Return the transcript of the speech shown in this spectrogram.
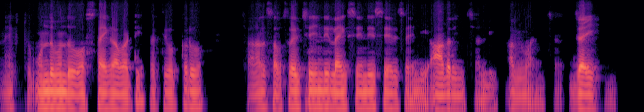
నెక్స్ట్ ముందు ముందు వస్తాయి కాబట్టి ప్రతి ఒక్కరూ ఛానల్ సబ్స్క్రైబ్ చేయండి లైక్ చేయండి షేర్ చేయండి ఆదరించండి అభిమానించండి. జై హింద్.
